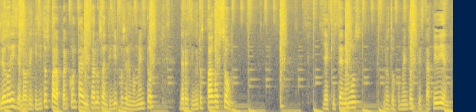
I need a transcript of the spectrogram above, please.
Luego dice, los requisitos para poder contabilizar los anticipos en el momento de recibir los pagos son, y aquí tenemos los documentos que está pidiendo.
